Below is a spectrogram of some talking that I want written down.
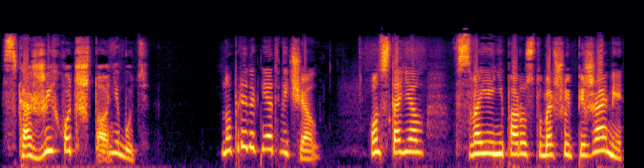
Скажи хоть что-нибудь!» Но предок не отвечал. Он стоял в своей не по росту большой пижаме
